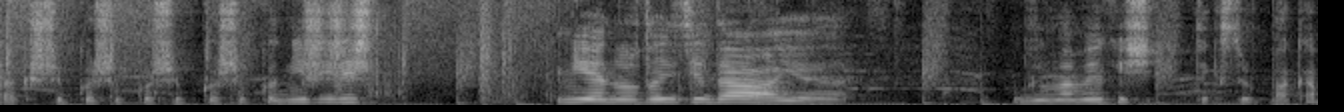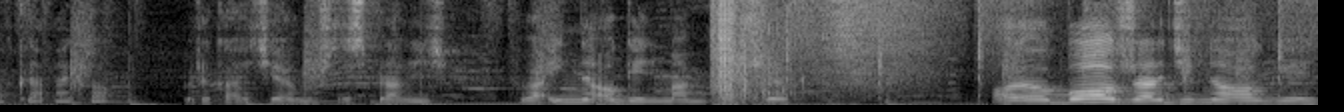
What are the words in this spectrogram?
Tak, szybko, szybko, szybko, szybko. Niż, niż... Nie, no to nic nie daje. W ogóle mamy jakieś tekstur paka wgranego? Czekajcie, muszę to sprawdzić. Chyba inny ogień mamy, patrzę. Ale o Boże, ale dziwny ogień.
